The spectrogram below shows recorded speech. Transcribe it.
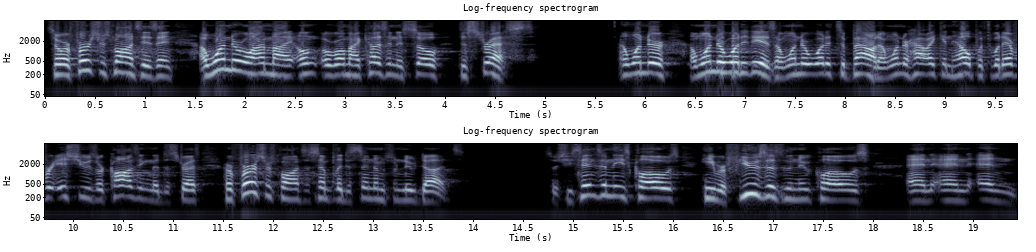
So her first response is and i wonder why my or why my cousin is so distressed I wonder, I wonder what it is. I wonder what it's about. I wonder how I can help with whatever issues are causing the distress. Her first response is simply to send him some new duds. So she sends him these clothes. He refuses the new clothes, and and and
